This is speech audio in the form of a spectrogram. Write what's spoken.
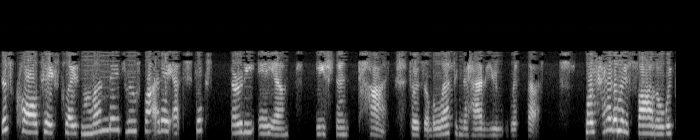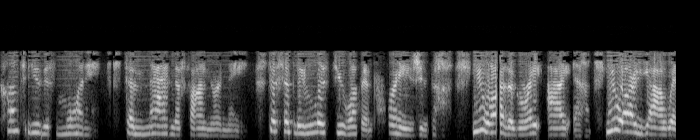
This call takes place Monday through Friday at 6.30 a.m. Eastern Time. So it's a blessing to have you with us. Most Heavenly Father, we come to you this morning to magnify your name, to simply lift you up and praise you, God. You are the great I am. You are Yahweh.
